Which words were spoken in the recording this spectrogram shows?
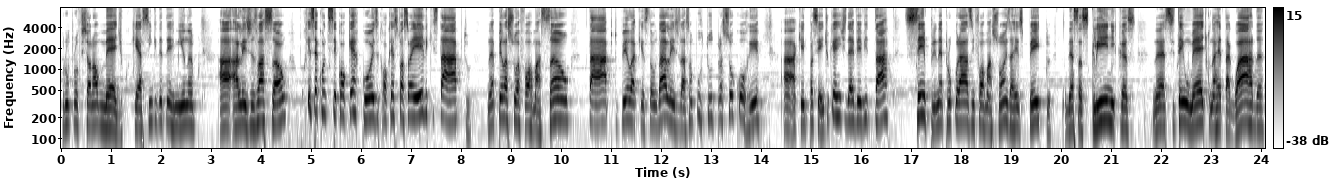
por um profissional médico, que é assim que determina a, a legislação, porque se acontecer qualquer coisa, qualquer situação, é ele que está apto, né, pela sua formação, está apto pela questão da legislação, por tudo, para socorrer a, aquele paciente. O que a gente deve evitar sempre, né, procurar as informações a respeito dessas clínicas, né? Se tem um médico na retaguarda,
